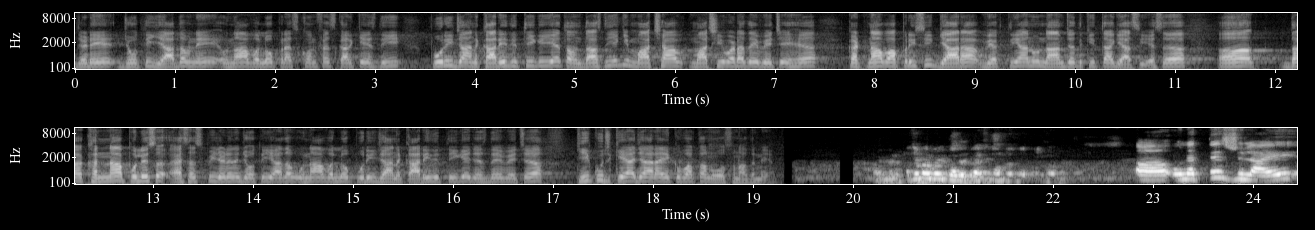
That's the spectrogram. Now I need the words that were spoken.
ਜਿਹੜੇ ਜੋਤੀ ਯਾਦਵ ਨੇ, ਉਹਨਾਂ ਵੱਲੋਂ ਪ੍ਰੈਸ ਕਾਨਫਰੰਸ ਕਰਕੇ ਇਸ ਦੀ ਪੂਰੀ ਜਾਣਕਾਰੀ ਦਿੱਤੀ ਗਈ ਹੈ। ਤੁਹਾਨੂੰ ਦੱਸ ਦਈਏ ਕਿ ਮਾਛਾ ਮਾਛੀਵਾੜਾ ਦੇ ਵਿੱਚ ਇਹ ਘਟਨਾ ਵਾਪਰੀ ਸੀ। 11 ਵਿਅਕਤੀਆਂ ਨੂੰ ਨਾਮਜ਼ਦ ਕੀਤਾ ਗਿਆ ਸੀ। ਇਸ ਦਾ ਖੰਨਾ ਪੁਲਿਸ ਐਸਐਸਪੀ ਜਿਹੜੇ ਨੇ ਜੋਤੀ ਯਾਦਵ ਉਹਨਾਂ ਵੱਲੋਂ ਪੂਰੀ ਜਾਣਕਾਰੀ ਦਿੱਤੀ ਗਈ ਜਿਸ ਦੇ ਵਿੱਚ ਕੀ ਕੁਝ ਕਿਹਾ ਜਾ ਰਿਹਾ। ਇੱਕ ਵਾਰ ਤੁਹਾਨੂੰ ਉਹ ਸੁਣਾ ਹਾਂ। ਅ, 29 ਜੁਲਾਈ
